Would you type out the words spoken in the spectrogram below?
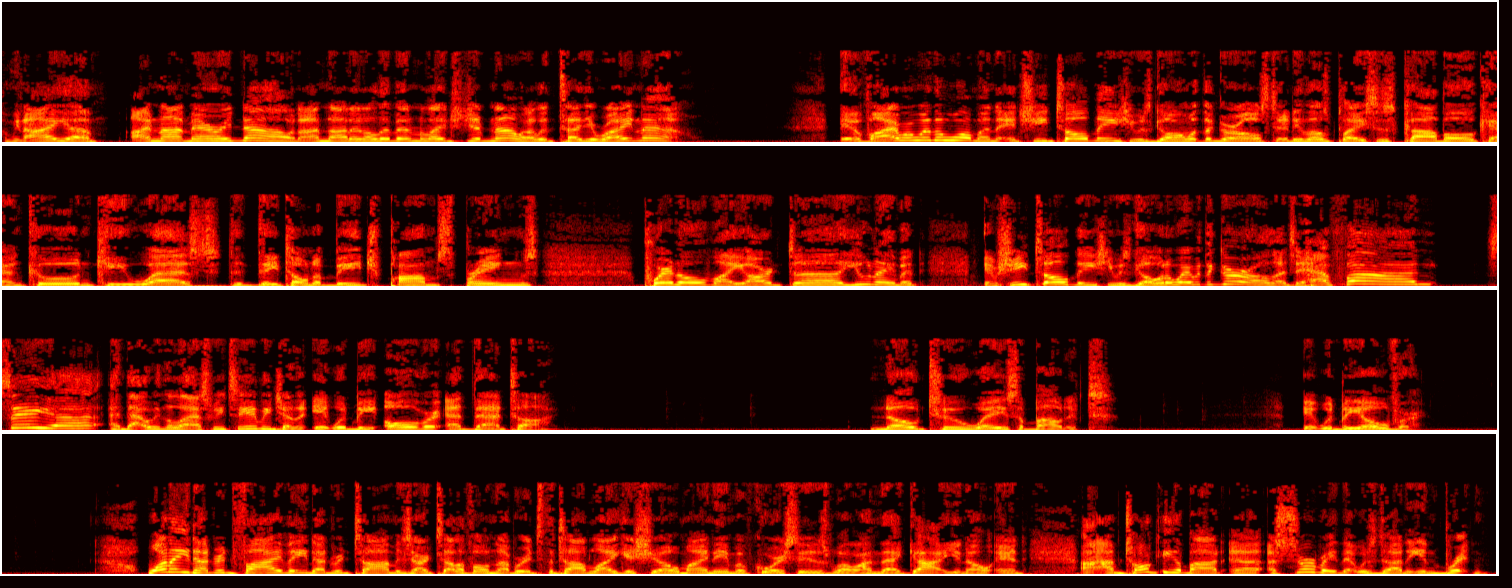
I mean, I, uh, I'm not married now, and I'm not in a live-in relationship now, and I'm going to tell you right now, if I were with a woman and she told me she was going with the girls to any of those places, Cabo, Cancun, Key West, Daytona Beach, Palm Springs, Puerto Vallarta, you name it, if she told me she was going away with the girls, I'd say, have fun, see ya, and that would be the last we'd see of each other. It would be over at that time. No two ways about it. It would be over. 1-800-5800-TOM is our telephone number. It's the Tom Leykis Show. My name, of course, is, well, I'm that guy, you know. And I'm talking about uh, a survey that was done in Britain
